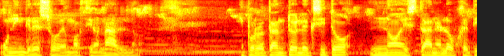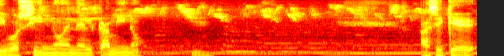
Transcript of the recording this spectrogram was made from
un ingreso emocional. Y por lo tanto el éxito no está en el objetivo, sino en el camino. Así que,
